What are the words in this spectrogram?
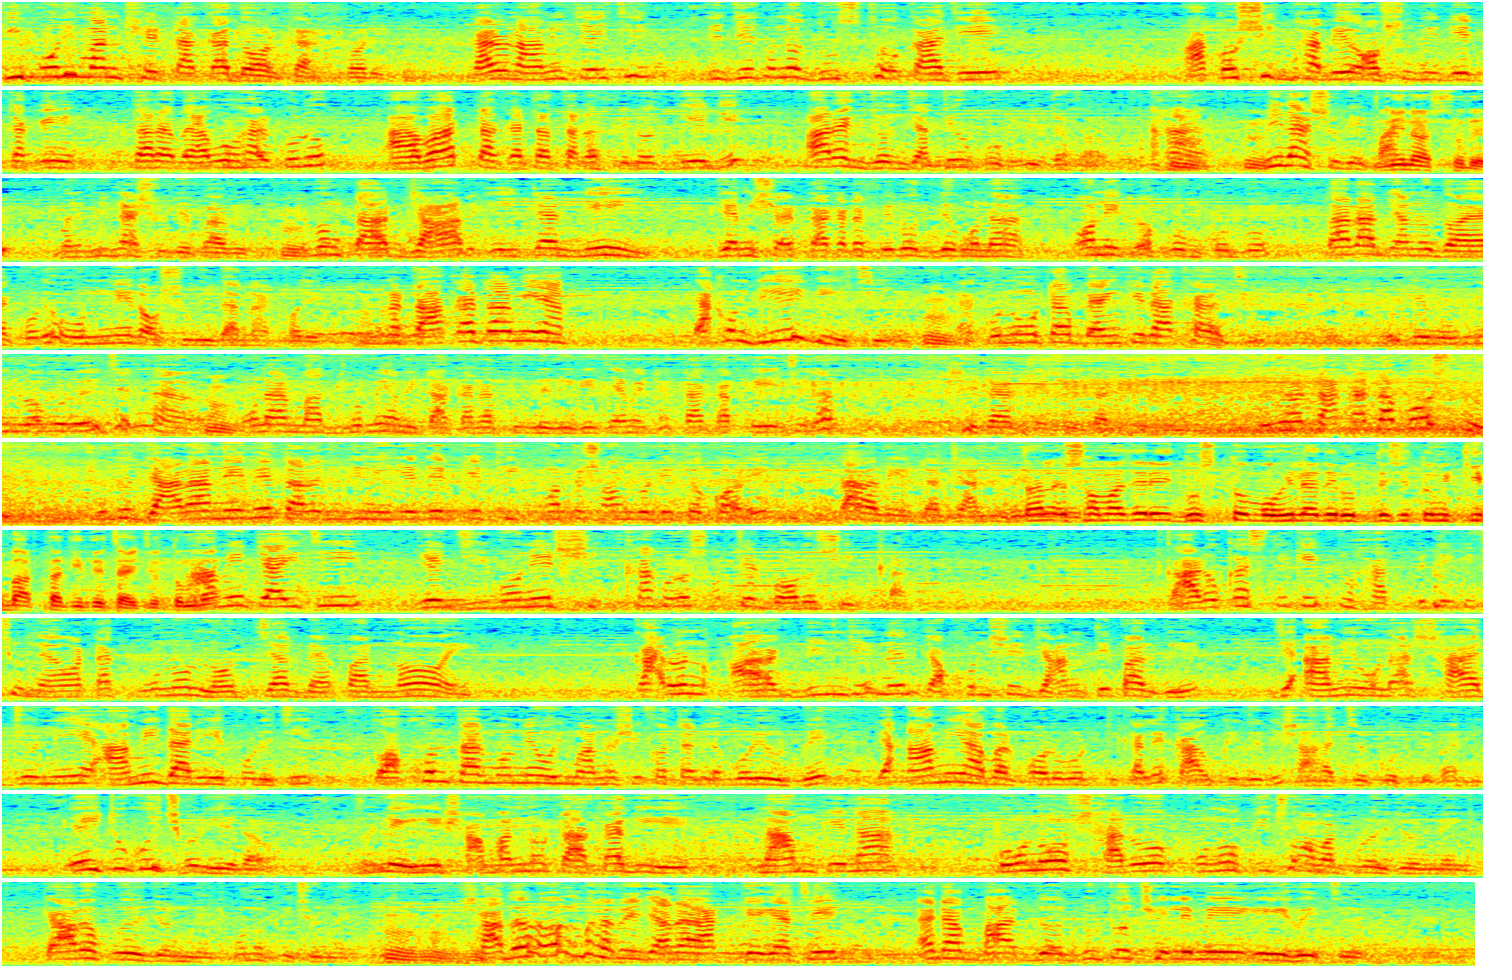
কি পরিমাণ সে টাকা দরকার করে। কারণ আমি চাইছি যে যে কোনো দুস্থ কাজে আকস্মিকভাবে অসুবিধেটাকে তারা ব্যবহার করুক আবার টাকাটা তারা ফেরত দিয়ে দিক আরেকজন যাতে উপকৃত হয়। হ্যাঁ বিনা সুদে পাবে। বিনা সুদে। মানে বিনা সুদে পাবে। এবং তার যার এইটা নেই যে আমি টাকাটা ফেরত দেবো না অনেক রকম করব তারা যেন দয়া করে অন্যের অসুবিধা না করে। মানে টাকাটা আমি এখন দিয়েই দিয়েছি। এখনও ওটা ব্যাংকে রাখা আছে। ওই যে উকিল বাবু রয়েছেন না ওনার মাধ্যমে আমি টাকাটা তুলে রেখেছি। আমি একটা টাকা পেয়েছিলাম সেটা সেটা শুধু টাকাটা বস্তু। শুধু যারা নেবে তারা যদি নিজেদেরকে ঠিক মতো সংগঠিত করে তাহলে এটা চালু তাহলে সমাজের এই দুস্থ মহিলাদের উদ্দেশ্যে তুমি কি বার্তা দিতে চাইছো তোমরা? আমি চাইছি যে জীবনের শিক্ষা হলো সবচেয়ে বড় শিক্ষা। কারও কাছ থেকে একটু হাত পেতে কিছু নেওয়াটা কোনো লজ্জার ব্যাপার নয়। কারণ একদিন জেনে যখন সে জানতে পারবে যে আমি ওনার সাহায্য নিয়ে আমি দাঁড়িয়ে পড়েছি তখন তার মনে ওই মানসিকতাটা গড়ে উঠবে যে আমি আবার পরবর্তীকালে কাউকে যদি সাহায্য করতে পারি। এইটুকুই ছড়িয়ে দেওয়া। বুঝলে এই সামান্য টাকা দিয়ে নাম কেনা কোনো স্মারক কোনো কিছু আমার প্রয়োজন নেই। কারও প্রয়োজন নেই কোনো কিছু নেই। সাধারণভাবে যারা আটকে গেছে একটা দুটো ছেলে মেয়ে এই হয়েছে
